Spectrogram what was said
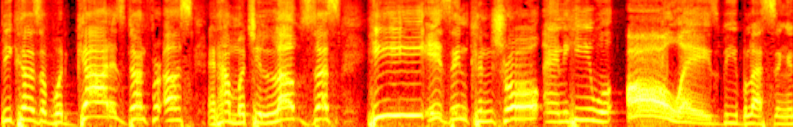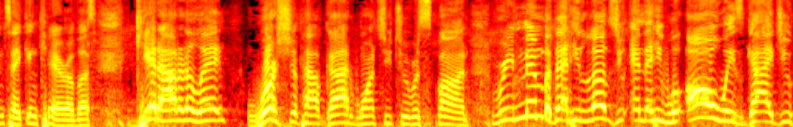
because of what God has done for us and how much He loves us. He is in control and He will always be blessing and taking care of us. Get out of the way. Worship how God wants you to respond. Remember that He loves you and that He will always guide you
